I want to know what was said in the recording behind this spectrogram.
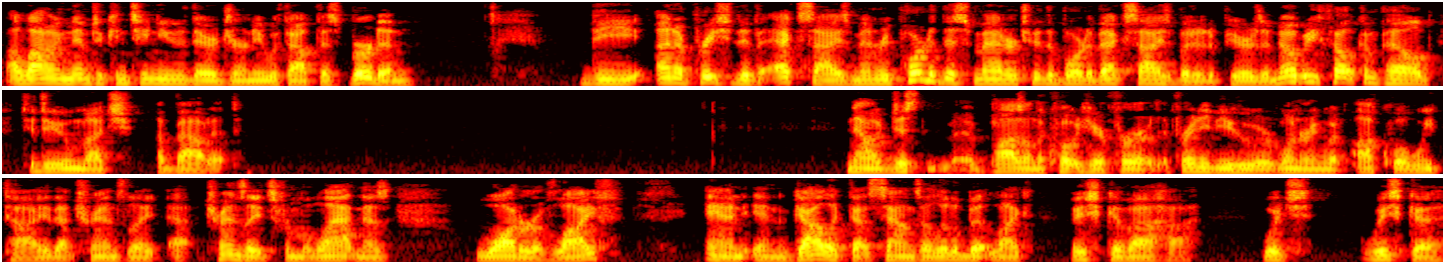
allowing them to continue their journey without this burden. The unappreciative excisemen reported this matter to the Board of Excise, but it appears that nobody felt compelled to do much about it. Now, just uh, pause on the quote here for, for any of you who are wondering what aqua vitae, that translate, uh, translates from Latin as water of life. And in Gaelic, that sounds a little bit like Vishkavaha, which Wishka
